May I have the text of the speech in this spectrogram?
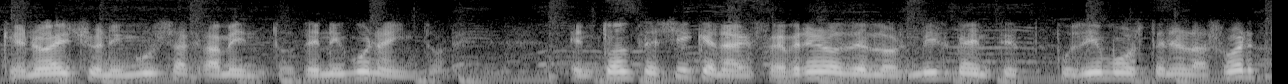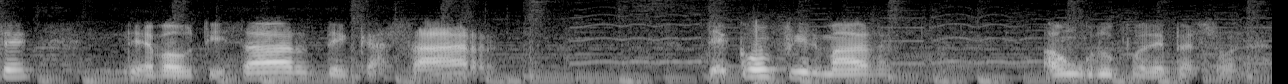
que no ha hecho ningún sacramento de ninguna índole. Entonces sí que en el febrero del 2020 pudimos tener la suerte de bautizar, de casar, de confirmar a un grupo de personas.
